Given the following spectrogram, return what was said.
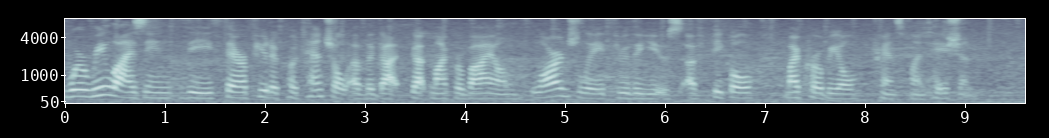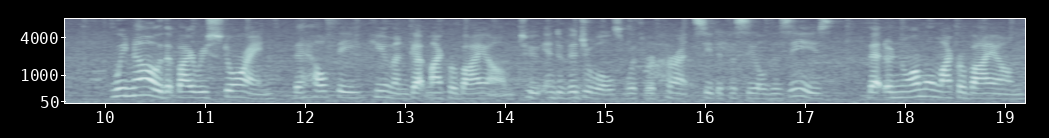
We're realizing the therapeutic potential of the gut, gut microbiome largely through the use of fecal microbial transplantation. We know that by restoring the healthy human gut microbiome to individuals with recurrent C. difficile disease, that a normal microbiome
